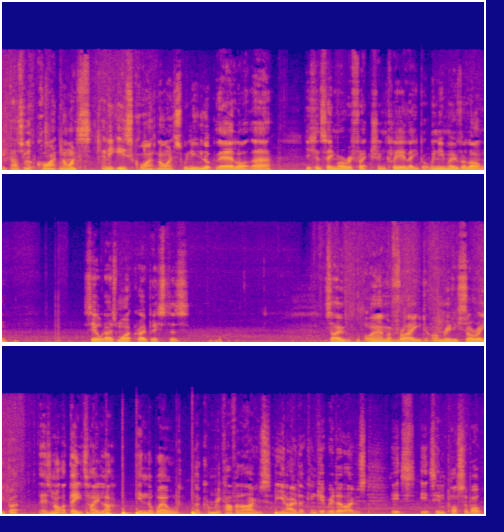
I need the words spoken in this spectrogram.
it does look quite nice and it is quite nice. When you look there like that you can see my reflection clearly but when you move along See all those micro blisters? So I am afraid, I'm really sorry, but there's not a detailer in the world that can recover those, you know, that can get rid of those. It's, it's impossible.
